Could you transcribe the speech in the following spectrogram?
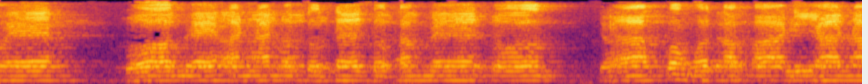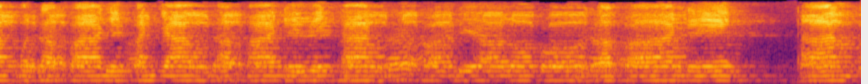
เวโอมเมอนันตุเตสุธรรมเมสุ จักขุงอุทะปาทิ ญาณังอุทะปาทิปัญญาอุทะปาทิวิชชาอุทะปาทิอาโลโกอุทะปาทิตังโข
